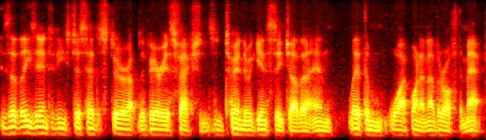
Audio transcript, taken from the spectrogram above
is that these entities just had to stir up the various factions and turn them against each other and let them wipe one another off the map.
